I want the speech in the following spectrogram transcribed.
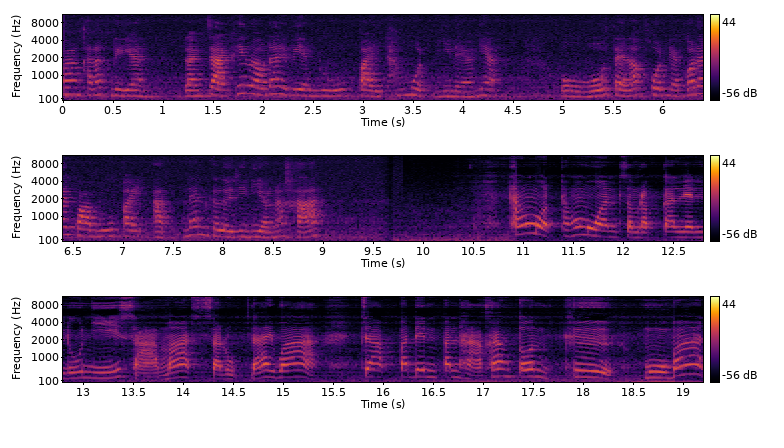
บ้างคะนักเรียน หลังจากที่เราได้เรียนรู้ไปทั้งหมดนี้แล้วเนี่ย โอ้โหแต่ละคนเนี่ยก็ได้ความรู้ไปอัดแน่นกันเลยทีเดียวนะคะ ทั้งหมดทั้งมวลสำหรับการเรียนรู้นี้สามารถสรุปได้ว่า จากประเด็นปัญหาข้างต้นคือ หมู่บ้าน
